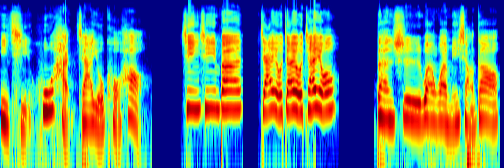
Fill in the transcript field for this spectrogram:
一起呼喊加油口号：“星星班，加油，加油，加油！”但是万万没想到，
